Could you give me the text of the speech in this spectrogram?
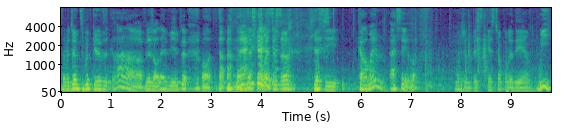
ça fait déjà un petit bout que là, vous êtes Ah, puis là, genre la ville. Puis là, oh, tabarnak. ouais, c'est ça. puis là, c'est quand même assez rough. Moi, j'ai une petite question pour le DM. Oui,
